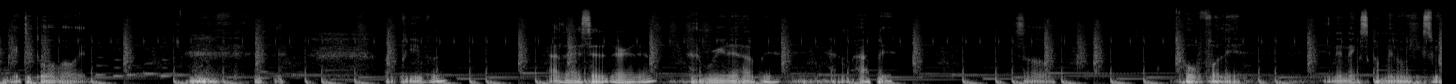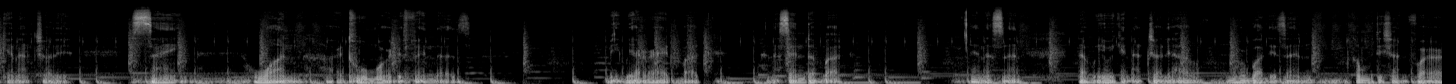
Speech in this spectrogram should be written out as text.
and get it over with. People, as I said earlier, I'm really happy. I'm happy. So hopefully in the next coming weeks we can actually sign one or two more defenders. Maybe a right back and a centre back. You understand? That way we can actually have more bodies and competition for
